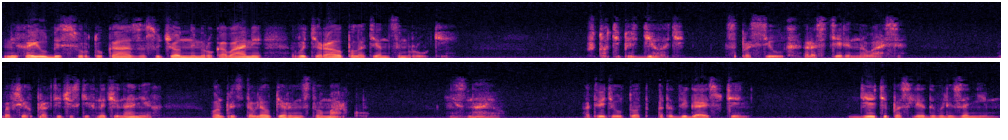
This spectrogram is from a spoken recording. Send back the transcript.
Михаил без сюртука, засученными рукавами, вытирал полотенцем руки. «Что теперь делать?» — спросил растерянно Вася. Во всех практических начинаниях он представлял первенство Марку. «Не знаю», — ответил тот, отодвигаясь в тень. Дети последовали за ним.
